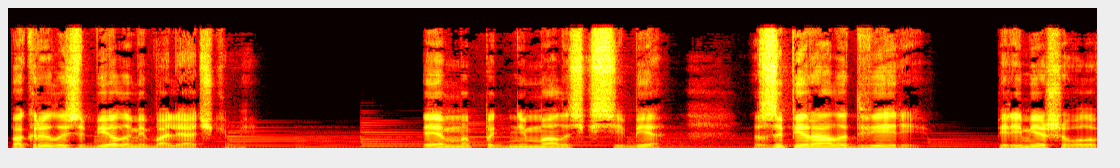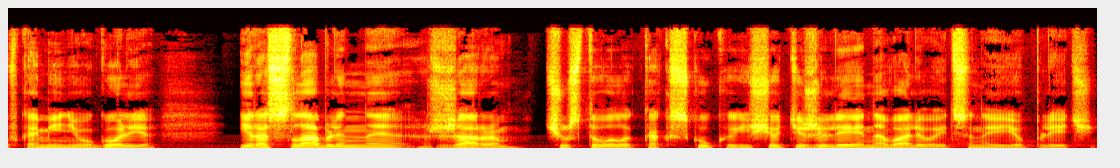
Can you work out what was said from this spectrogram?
покрылось белыми болячками. Эмма поднималась к себе, запирала двери, перемешивала в камине уголья и, расслабленная, жаром, чувствовала, как скука еще тяжелее наваливается на ее плечи.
